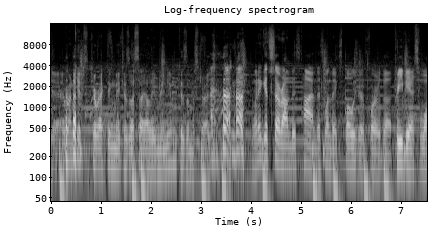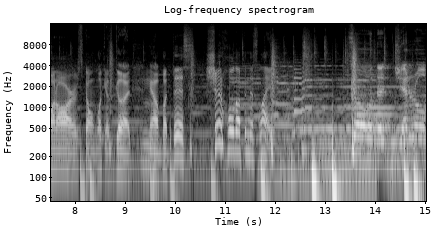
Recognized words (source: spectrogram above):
Yeah, everyone keeps correcting me because I say aluminium because I'm Australian. when it gets to around this time, that's when the exposure for the previous 1Rs don't look as good, you hmm. know, but this should hold up in this light. So the general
